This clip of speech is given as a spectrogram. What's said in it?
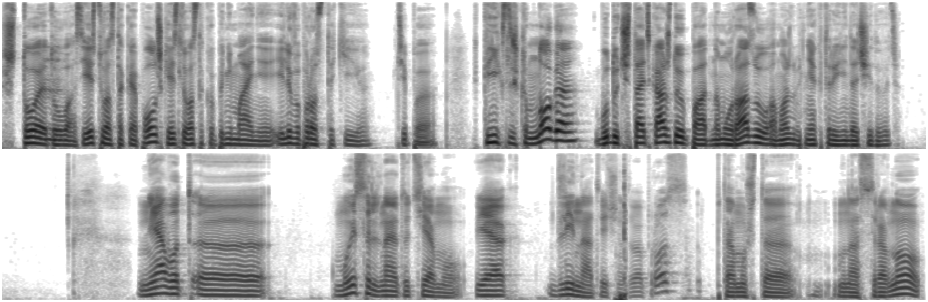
Что это у вас? Есть у вас такая полочка, есть ли у вас такое понимание? Или вы просто такие, типа, книг слишком много, буду читать каждую по одному разу, а может быть некоторые не дочитывать? У меня вот э, мысль на эту тему. Я длинно отвечу на этот вопрос, потому что у нас все равно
